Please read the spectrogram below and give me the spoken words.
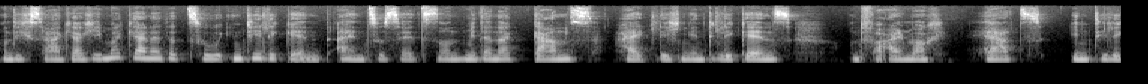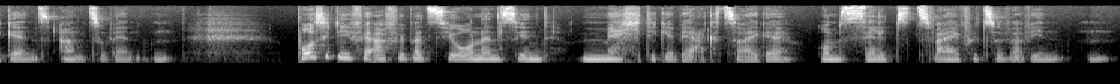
und ich sage auch immer gerne dazu, intelligent einzusetzen und mit einer ganzheitlichen Intelligenz und vor allem auch Herzintelligenz anzuwenden. Positive Affirmationen sind mächtige Werkzeuge, um Selbstzweifel zu überwinden.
